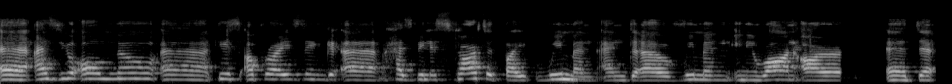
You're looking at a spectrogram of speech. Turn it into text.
Uh, as you all know, uh, this uprising uh, has been started by women, and women in Iran are the,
